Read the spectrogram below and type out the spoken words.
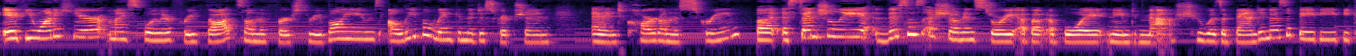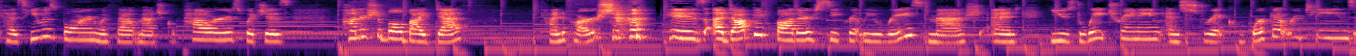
if you want to hear my spoiler-free thoughts on the first three volumes, I'll leave a link in the description and card on the screen. But essentially, this is a shonen story about a boy named Mash who was abandoned as a baby because he was born without magical powers, which is punishable by death kind of harsh. His adopted father secretly raised Mash and used weight training and strict workout routines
